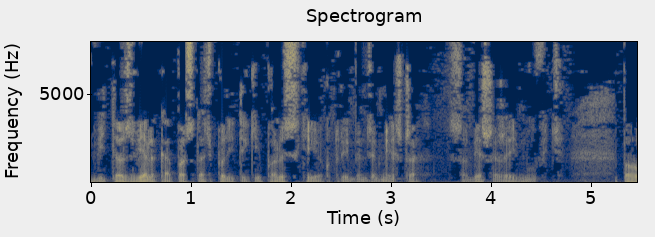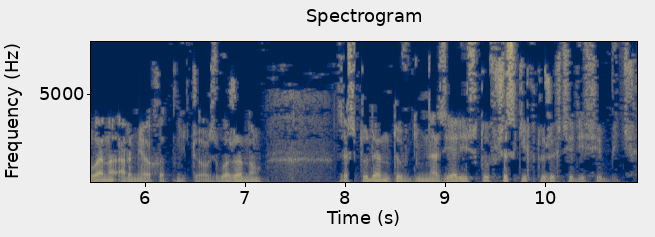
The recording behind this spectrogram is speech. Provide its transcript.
Witos, wielka postać polityki polskiej, o której będziemy jeszcze sobie szerzej mówić. Powołano armię ochotniczą, złożoną ze studentów, gimnazjalistów, wszystkich, którzy chcieli się bić.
